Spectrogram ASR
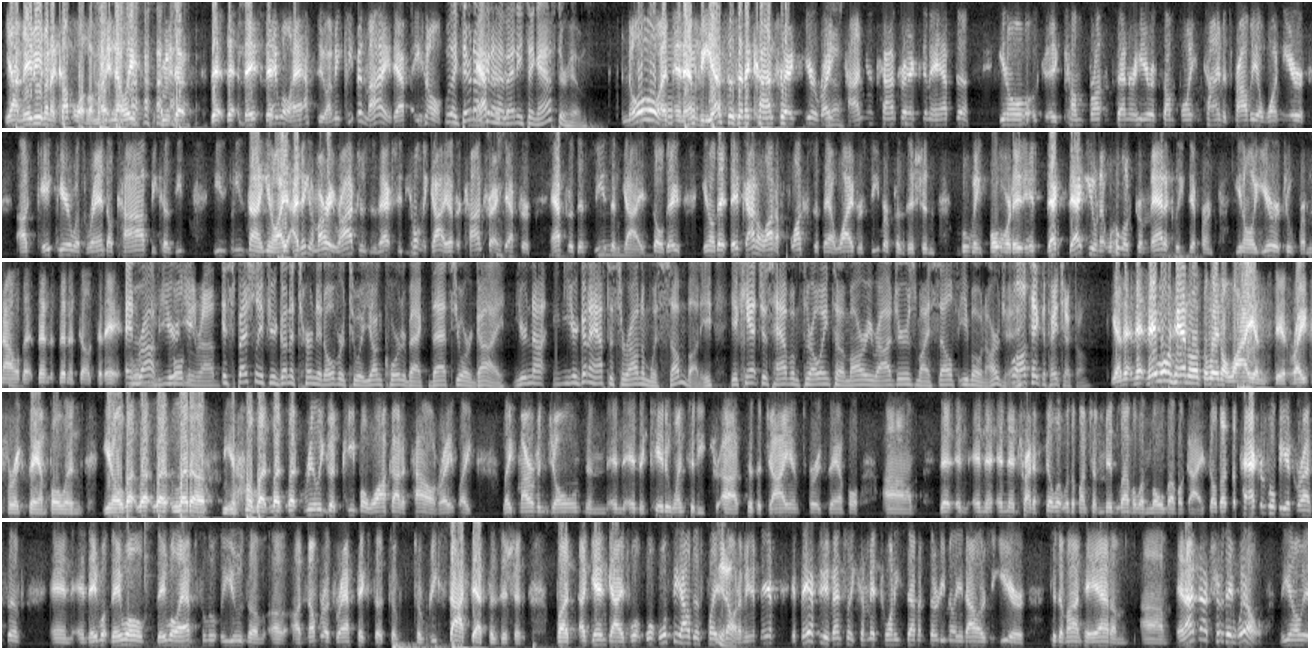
Yeah, maybe even a couple of them, right, Nelly? I mean, they're- they, they they they will have to. I mean, keep in mind after you know, like they're not going to have anything after him. No, and, and MVS is in a contract here, right? Tonyan's contract's going to have to, you know, come front and center here at some point in time. It's probably a one-year uh, gig here with Randall Cobb because he, he he's not, you know, I, I think Amari Rodgers is actually the only guy under contract after after this season, mm-hmm. guys. So they, you know, they, they've got a lot of flux at that wide receiver position moving forward. It, it that that unit will look dramatically different, you know, a year or two from now that, than than it does today. And Rob, you're Hold me, Rob. especially if you're going to turn it over to a young quarterback, that's your guy. You're not. You're going to have to surround him with somebody. You can't just have him throwing to Amari Rodgers, myself, Ebo, and RJ. Well, I'll take the paycheck though. Yeah, they, they, won't handle it the way the Lions did, right? For example, and you know, let let let let a you know let let let really good people walk out of town, right? Like like Marvin Jones and and and the kid who went to the uh, to the Giants, for example. Um, that and and and then try to fill it with a bunch of mid level and low level guys. So the, the Packers will be aggressive, and and they will they will they will absolutely use a, a, a number of draft picks to, to to restock that position. But again, guys, we'll we'll, we'll see how this plays Yeah. out. I mean, if they have, if they have to eventually commit twenty seven thirty million dollars a year to Davante Adams, um, and I'm not sure they will. You know,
